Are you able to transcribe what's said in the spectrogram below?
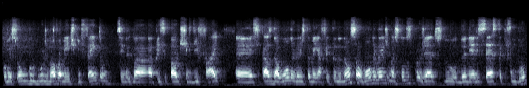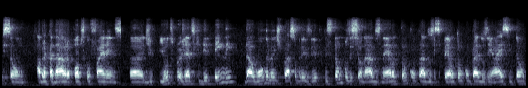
Começou um burburinho novamente em Phantom, sendo uma principal chain DeFi. É, esse caso da Wonderland também afetando não só o Wonderland, mas todos os projetos do Daniele Sesta, que fundou, que são Abracadabra, Popsicle Finance uh, de, e outros projetos que dependem da Wonderland para sobreviver, porque estão posicionados nela, estão comprados em Spell, estão comprados em Ice, então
